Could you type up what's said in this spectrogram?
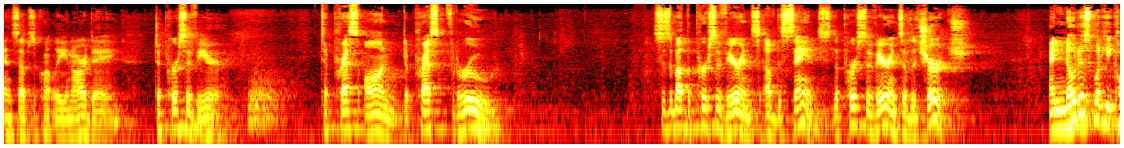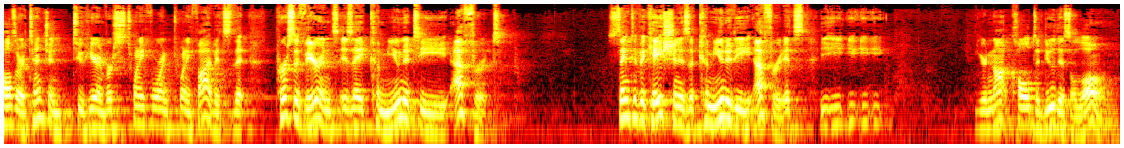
and subsequently in our day to persevere to press on, to press through. This is about the perseverance of the saints, the perseverance of the church. And notice what he calls our attention to here in verses 24 and 25. It's that perseverance is a community effort. Sanctification is a community effort. It's you're not called to do this alone.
